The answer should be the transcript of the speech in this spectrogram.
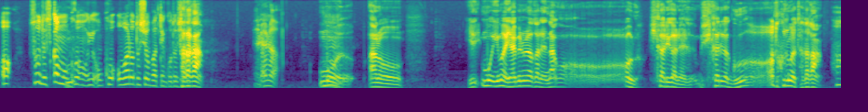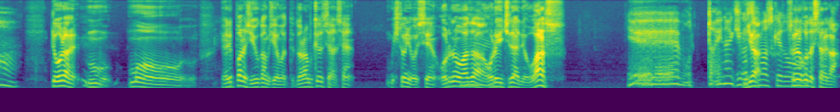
あそうですか？もうこ、うん、こ終わろうとしようばってん今年叩かん。もう、うん、あのもう今闇の中でなごる光がね光がぐーっと来るまで叩かん、はあ、で俺はねもうもうやりっぱなし言うかもしれんまってドラム教室はせん。人に教えん。俺の技は俺一台で終わらす、ええー、もったいない気がしますけど。そういうことしたらか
